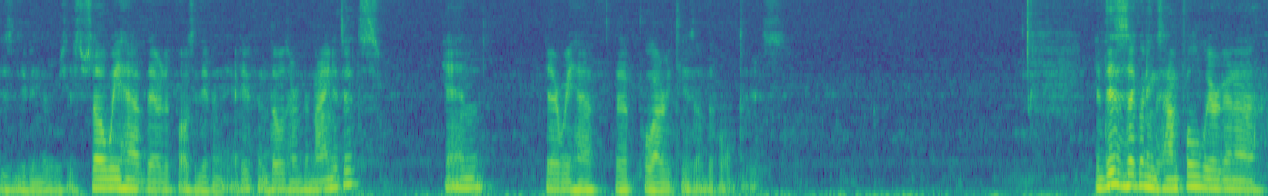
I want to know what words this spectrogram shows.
is leaving the resistor. So we have there the positive and negative and those are the magnitudes and there we have the polarities of the voltages. In this second example, we're gonna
